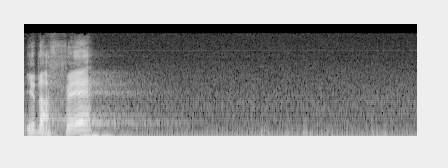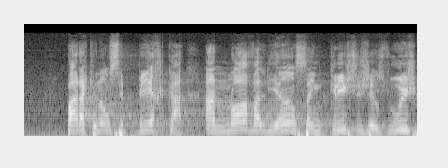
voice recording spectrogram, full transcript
e da fé. Para que não se perca a nova aliança em Cristo Jesus,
